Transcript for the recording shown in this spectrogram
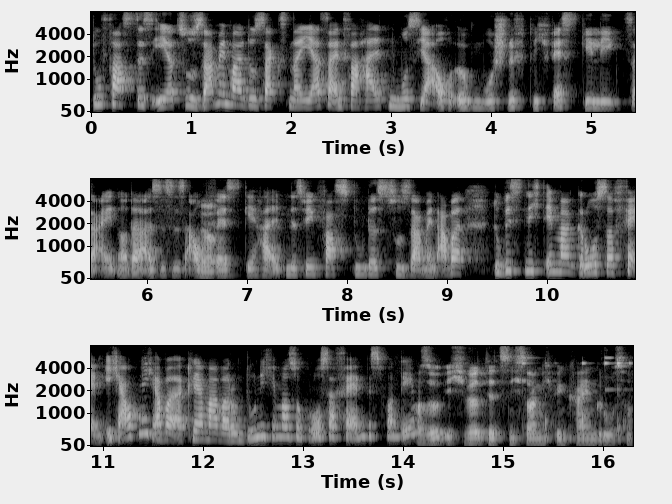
Du fasst es eher zusammen, weil du sagst, naja, sein Verhalten muss ja auch irgendwo schriftlich festgelegt sein, oder? Also es ist auch ja. festgehalten. Deswegen fasst du das zusammen. Aber du bist nicht immer großer Fan. Ich auch nicht, aber erklär mal, warum du nicht immer so großer Fan bist von dem. Also ich würde jetzt nicht sagen, ich bin kein großer,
